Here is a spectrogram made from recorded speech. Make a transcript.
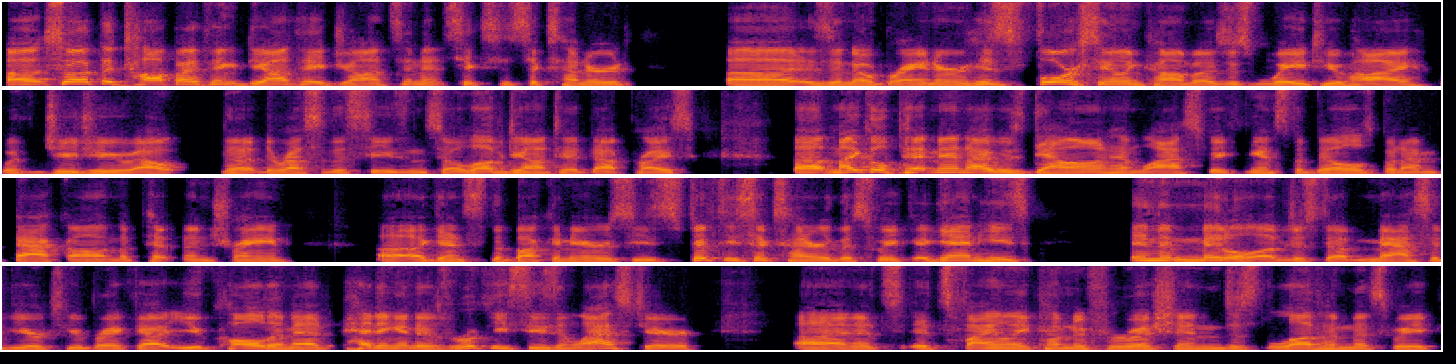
Uh, so at the top, I think Diontae Johnson at 6,600 uh, is a no brainer. His floor ceiling combo is just way too high with Juju out the, the rest of the season. So love Diontae at that price. Uh, Michael Pittman, I was down on him last week against the Bills, but I'm back on the Pittman train uh, against the Buccaneers. He's 5,600 this week. Again, he's in the middle of just a massive year two breakout. You called him at heading into his rookie season last year, uh, and it's it's finally come to fruition. Just love him this week.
